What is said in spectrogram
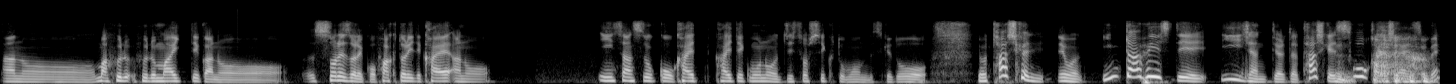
あの、まあ、ふる、振る舞いっていうか、あの、それぞれこう、ファクトリーで変え、あの、インスタンスをこう変え、変えていくものを実装していくと思うんですけど、でも確かに、でも、インターフェースでいいじゃんって言われたら確かにそうかもしれないですよね。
